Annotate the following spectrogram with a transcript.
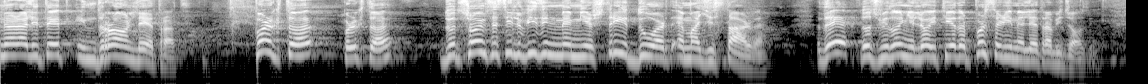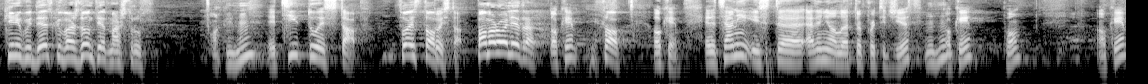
në realitet i ndërron letrat? Për këtë, për këtë, Duhet të shohim se si lëvizin me mjeshtri duart e magjistarëve. Dhe do të zhvillojmë një lojë tjetër përsëri me letra bixhozi. Kini kujdes, ky vazhdon të jetë mashtrues. Okej. Mhm. E, ti thuaj stop. Thuaj stop. Thuaj stop. Pa mbaruar letrat. Okej. Stop. Okej. Edhe tani ishte edhe një letër për të gjithë. Mhm. Okej. Po. Okej.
